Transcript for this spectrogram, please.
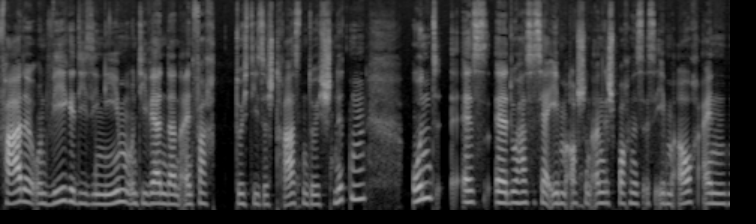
Pfade und Wege, die sie nehmen, und die werden dann einfach durch diese Straßen durchschnitten. Und es, äh, du hast es ja eben auch schon angesprochen, es ist eben auch ein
